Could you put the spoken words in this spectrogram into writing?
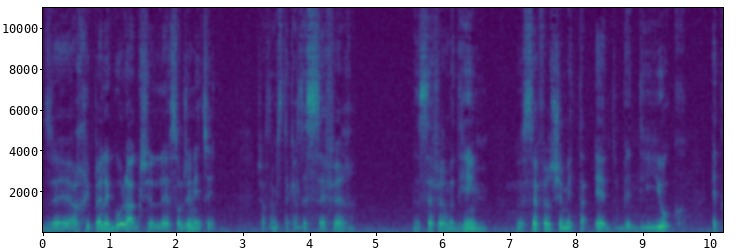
זה ארכיפלג גולאג של אה, סולג'ניצין. עכשיו, אתה מסתכל, זה ספר, זה ספר מדהים, זה ספר שמתעד בדיוק את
